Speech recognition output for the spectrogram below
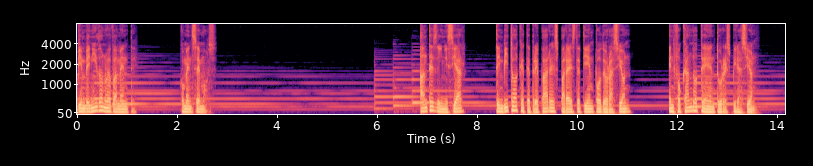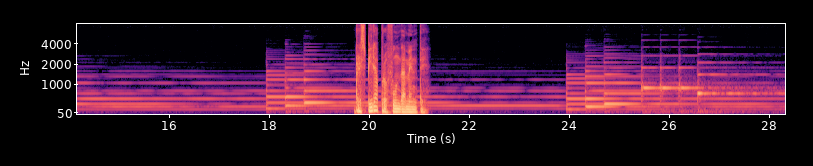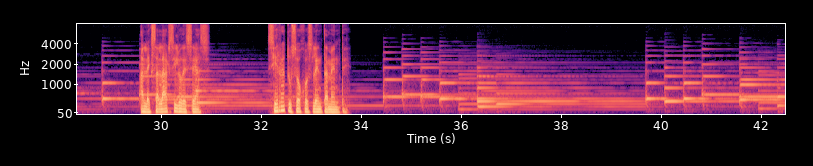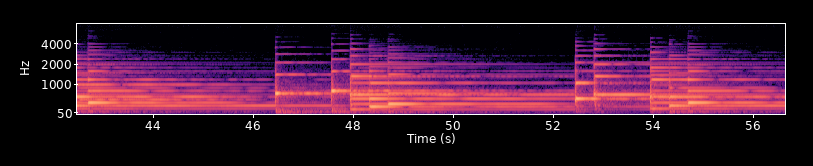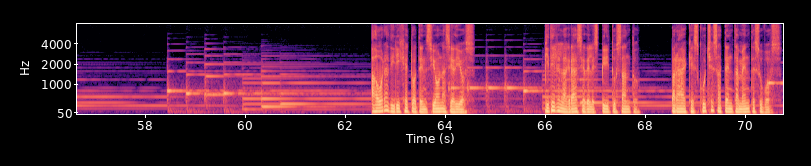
Bienvenido nuevamente. Comencemos. Antes de iniciar, te invito a que te prepares para este tiempo de oración, enfocándote en tu respiración. Respira profundamente. Al exhalar si lo deseas, cierra tus ojos lentamente. Ahora dirige tu atención hacia Dios. Pídele la gracia del Espíritu Santo para que escuches atentamente su voz.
